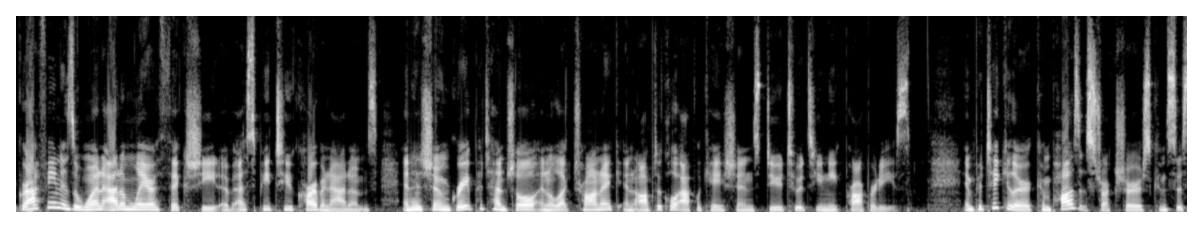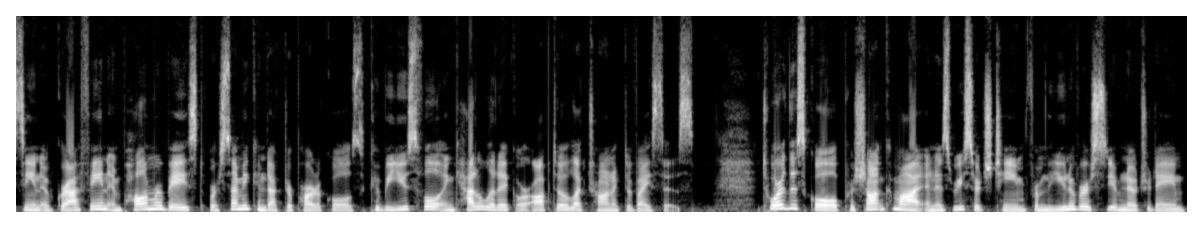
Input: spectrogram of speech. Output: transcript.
Graphene is a one atom layer thick sheet of sp2 carbon atoms and has shown great potential in electronic and optical applications due to its unique properties. In particular, composite structures consisting of graphene and polymer based or semiconductor particles could be useful in catalytic or optoelectronic devices. Toward this goal, Prashant Kamat and his research team from the University of Notre Dame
